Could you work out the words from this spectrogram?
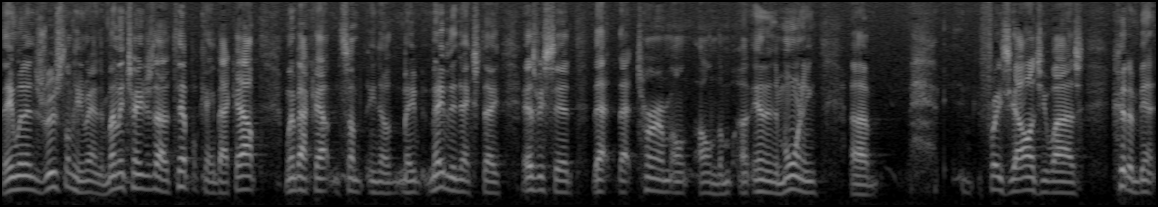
They went into Jerusalem. He ran the money changers out of the temple, came back out, went back out, and some, you know, maybe, maybe the next day, as we said, that, that term on, on the, uh, in the morning, uh, phraseology wise, could have meant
